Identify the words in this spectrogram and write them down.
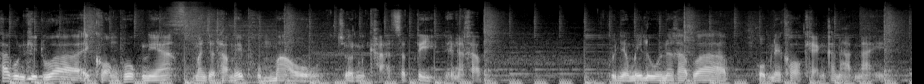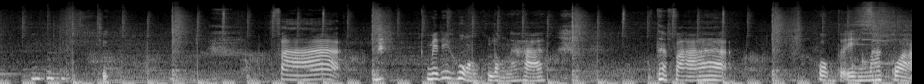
ถ้าคุณคิดว่าไอ้ของพวกนี้มันจะทำให้ผมเมาจนขาดสติเนี่ยนะครับ คุณยังไม่รู้นะครับว่าผมในคอแข็งขนาดไหน ฟ้า ไม่ได้ห่วงคุณหรอกนะคะ แต่ฟ้าห่วงตัวเองมากกว่า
